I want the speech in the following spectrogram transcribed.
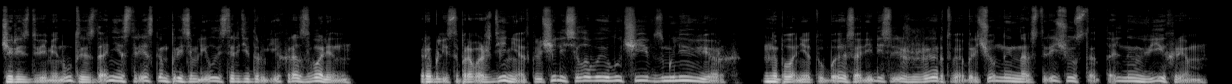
Через две минуты здание с треском приземлилось среди других развалин. Корабли сопровождения отключили силовые лучи и взмыли вверх. На планету Б садились лишь жертвы, обреченные навстречу с тотальным вихрем.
